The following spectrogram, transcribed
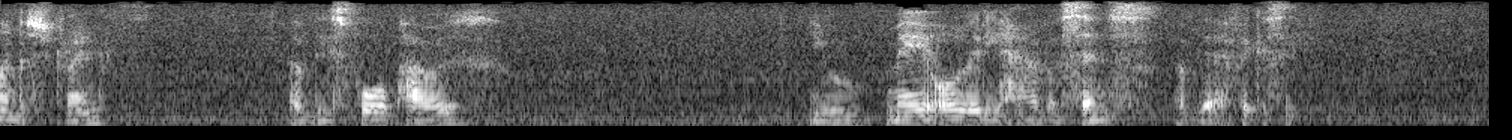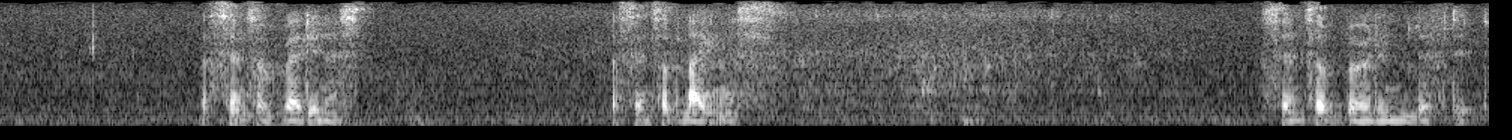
on the strength of these four powers, you may already have a sense of their efficacy, a sense of readiness, a sense of lightness, a sense of burden lifted,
